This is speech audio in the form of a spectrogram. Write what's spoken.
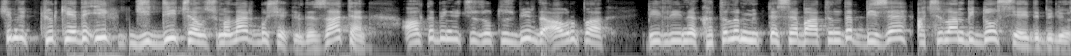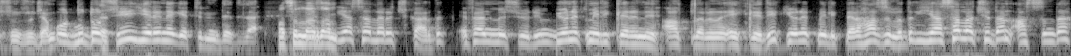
Şimdi Türkiye'de ilk ciddi çalışmalar bu şekilde. Zaten 6331'de Avrupa Birliği'ne katılım müktesebatında bize açılan bir dosyaydı biliyorsunuz hocam. O bu dosyayı evet. yerine getirin dediler. Fasıllardan. Biz yasaları çıkardık. Efendime söyleyeyim yönetmeliklerini altlarına ekledik. Yönetmelikleri hazırladık. Yasal açıdan aslında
